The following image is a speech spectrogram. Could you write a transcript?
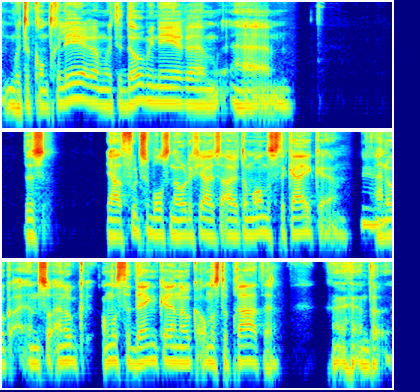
moeten controleren, moeten domineren. Ehm, dus ja, het voedselbos nodigt juist uit om anders te kijken. En, ook, en, en, ook anders te denken en ook anders te praten. dat,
